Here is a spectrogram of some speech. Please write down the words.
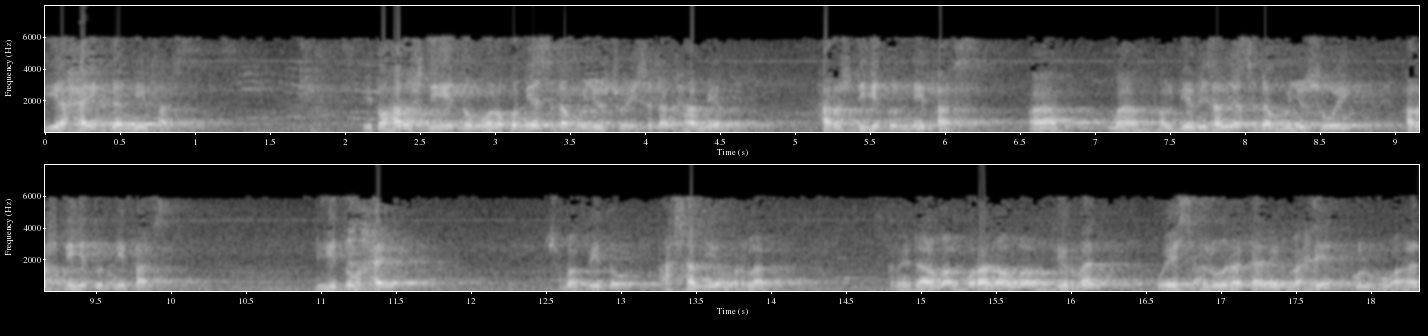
dia haid dan nifas, itu harus dihitung. Walaupun dia sedang menyusui, sedang hamil, harus dihitung nifas. Uh, maaf, kalau dia misalnya sedang menyusui, harus dihitung nifas, dihitung haid. Sebab itu asal yang berlaku. Karena dalam Al-Quran Allah firman, Wa mahid qul huwa.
